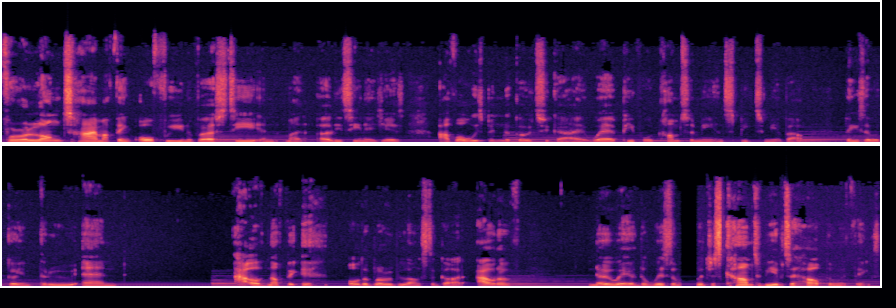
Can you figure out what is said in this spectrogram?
for a long time, I think all through university and my early teenage years, I've always been the go to guy where people would come to me and speak to me about things they were going through. And out of nothing, all the glory belongs to God. Out of nowhere, the wisdom would just come to be able to help them with things.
